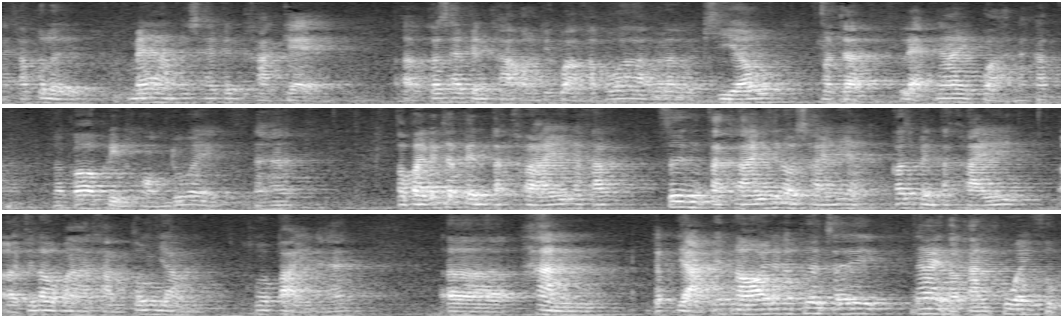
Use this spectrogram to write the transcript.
นะครับ ก็เลยแนะนำให้ใช้เป็นขาแก่ก็ใช้เป็นขาอ่อนดีกว่าครับเพราะว่าเวลาเราเคี้ยว มันจะแหลกง่ายกว่านะครับ แล้วก็กลิ่นหอมด้วยนะฮะต่อไปก็จะเป็นตะไคร้นะครับ ซึ่งตะไคร้ที่เราใช้เนี่ยก็จะเป็นตะไคร้ที่เรามาทำต้มยำทั่วไปนะฮะเอ่อหั่นหยาบๆเล็กน้อยนะครับ เพื่อจะได้ง่ายต่อการคั่วให้สุก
